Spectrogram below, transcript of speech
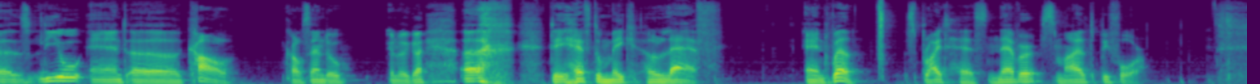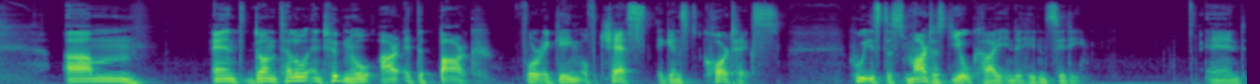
uh, Leo and uh, Carl, Carl Sando, you know the guy, uh, they have to make her laugh. And well, Sprite has never smiled before. Um, and Donatello and Hypno are at the park for a game of chess against Cortex, who is the smartest yokai in the hidden city. And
